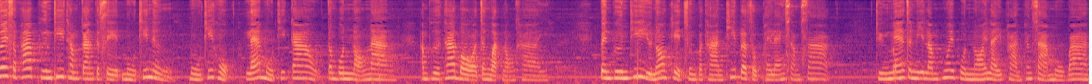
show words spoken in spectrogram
้วยสภาพพื้นที่ทำการเกษตรหมู่ที่ 1 หมู่ที่ 6 และหมู่ที่ 9 ตำบลหนองนางอำเภอท่าบ่อจังหวัดหนองคาย เป็นพื้นที่อยู่นอกเขตชนประทานที่ประสบภัยแล้งซ้ำซาก ถึงแม้จะมีลำห้วยพลน้อยไหลผ่านทั้งสามหมู่บ้าน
